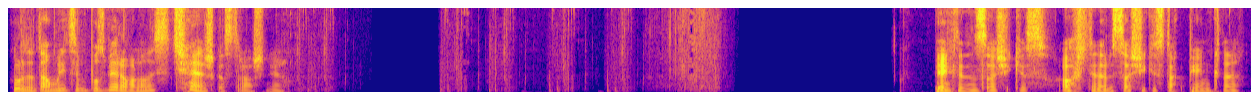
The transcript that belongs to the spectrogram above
Kurde, ta amunicję bym pozbierał, ale ona jest ciężka strasznie. Piękny ten sasik jest. Och, ten sasik jest tak piękny.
